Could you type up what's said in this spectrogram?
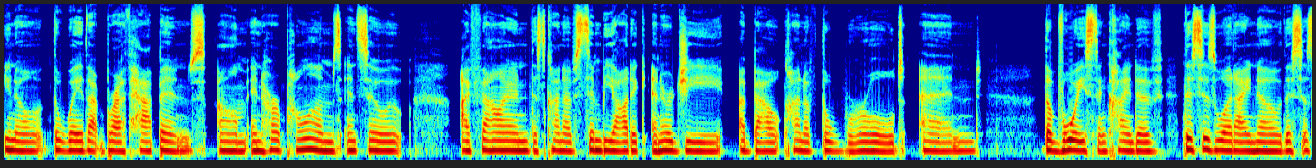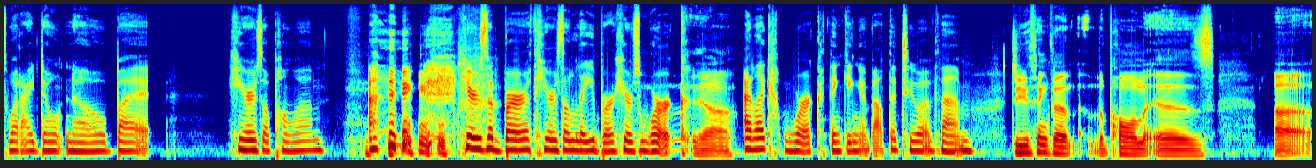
you know, the way that breath happens um, in her poems. And so I found this kind of symbiotic energy about kind of the world and the voice and kind of this is what I know, this is what I don't know, but here's a poem. here's a birth, here's a labor, here's work. Yeah. I like work thinking about the two of them. Do you think that the poem is uh,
